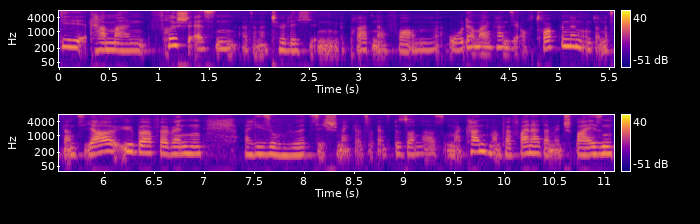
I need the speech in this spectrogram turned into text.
Die kann man frisch essen, also natürlich in gebratener Form oder man kann sie auch trocknen und dann das ganze Jahr über verwenden, weil die so würzig schmeckt, also ganz besonders und markant. Man verfeinert damit Speisen.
